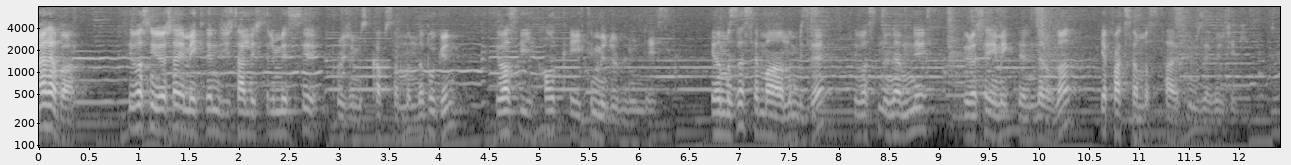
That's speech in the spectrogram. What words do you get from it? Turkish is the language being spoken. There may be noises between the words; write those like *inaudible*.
Merhaba, Sivas'ın yöresel yemeklerinin dijitalleştirilmesi projemiz kapsamında bugün Sivas İl Halk Eğitim Müdürlüğü'ndeyiz. Yanımızda Sema Hanım bize Sivas'ın önemli yöresel yemeklerinden olan yaprak sarması tarifimizi verecek.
